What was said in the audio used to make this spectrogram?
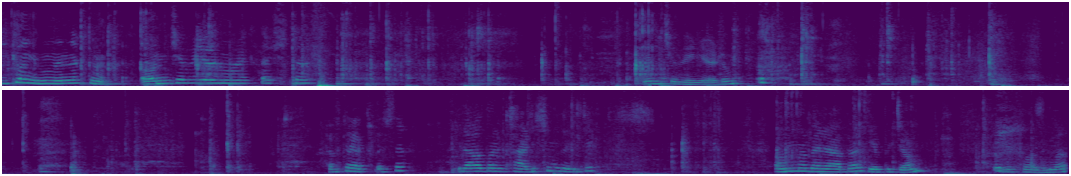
İlk önce bunların hepsini ön çeviriyorum arkadaşlar. Ön çeviriyorum. Evet arkadaşlar birazdan kardeşim gelecek. Onunla beraber yapacağım. Bu fazla.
